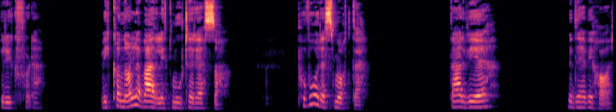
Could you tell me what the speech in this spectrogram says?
bruk for det. Vi kan alle være litt mor Teresa, på vår måte, der vi er, med det vi har.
